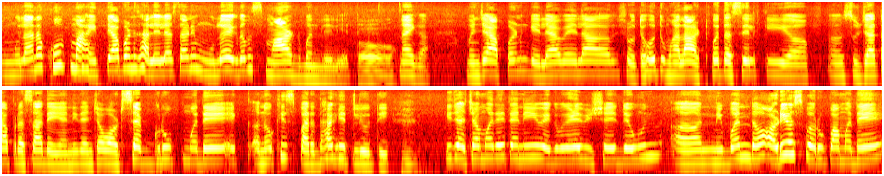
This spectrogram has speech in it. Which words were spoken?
मुलांना खूप माहित्या पण झालेल्या असतात आणि मुलं एकदम स्मार्ट बनलेली आहेत. नाही का? म्हणजे आपण गेल्या वेळेला श्रोते हो तुम्हाला आठवत असेल की सुजाता प्रसादे यांनी त्यांच्या व्हॉट्सॲप ग्रुपमध्ये एक अनोखी स्पर्धा घेतली होती. की ज्याच्यामध्ये त्यांनी वेगवेगळे विषय देऊन निबंध ऑडिओ स्वरूपामध्ये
